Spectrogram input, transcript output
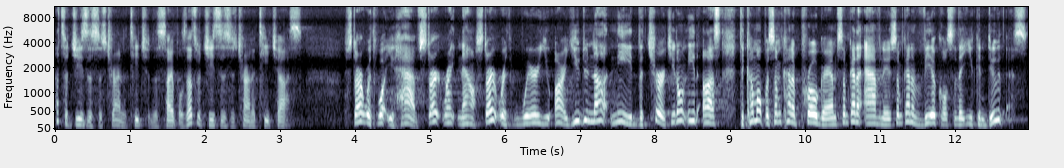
That's what Jesus is trying to teach the disciples. That's what Jesus is trying to teach us. Start with what you have. Start right now. Start with where you are. You do not need the church. You don't need us to come up with some kind of program, some kind of avenue, some kind of vehicle so that you can do this.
